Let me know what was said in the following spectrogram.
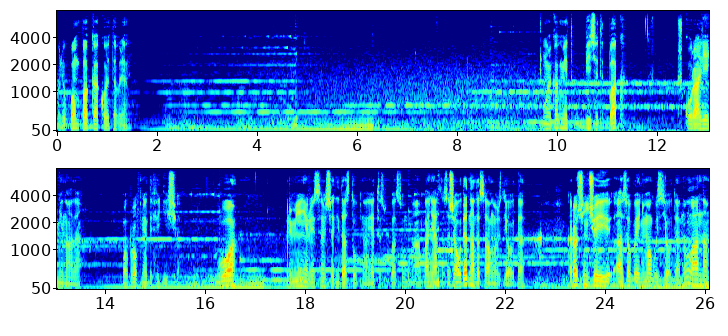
По-любому баг какой-то, блин. Ой, как мне это бить этот баг. Шкура оленя надо. Бобров мне дофигища. Во! Применение ресурса недоступно. Это способно... А, понятно. Сначала вот это надо самому сделать, да? Короче, ничего и особо я не могу сделать, да? Ну ладно,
